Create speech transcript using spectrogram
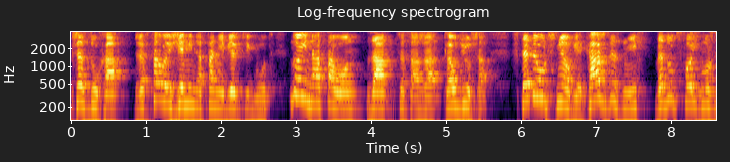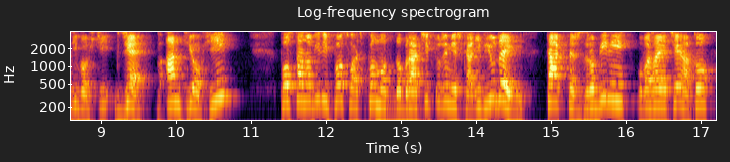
przez ducha, że w całej ziemi nastanie wielki głód. No i nastał on za cesarza Klaudiusza. Wtedy uczniowie, każdy z nich według swoich możliwości, gdzie? W Antiochii, postanowili posłać pomoc do braci, którzy mieszkali w Judei. Tak też zrobili, uważajcie na to,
